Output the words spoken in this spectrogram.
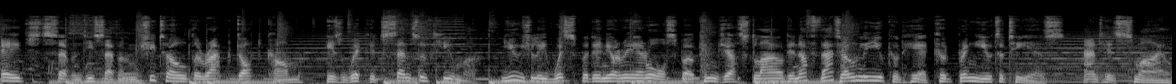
Aged 77 she told TheWrap.com, his wicked sense of humor, usually whispered in your ear or spoken just loud enough that only you could hear could bring you to tears. And his smile.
